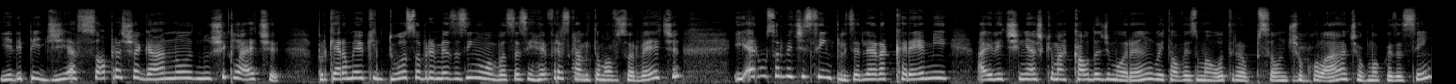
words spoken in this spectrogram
E ele pedia só pra chegar no, no chiclete. Porque eram meio que duas sobremesas em uma. Você se refrescava e tomava o sorvete. E era um sorvete simples. Ele era creme, aí ele tinha acho que uma calda de morango e talvez uma outra opção de chocolate, alguma coisa assim.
